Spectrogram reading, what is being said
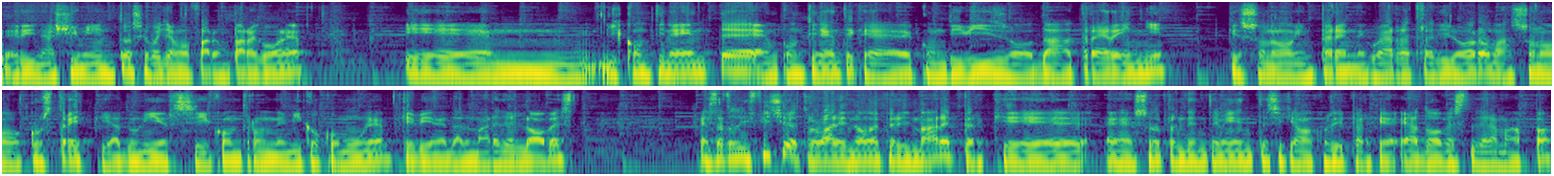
il Rinascimento, se vogliamo fare un paragone. E mm, il continente è un continente che è condiviso da tre regni che sono in perenne guerra tra di loro, ma sono costretti ad unirsi contro un nemico comune che viene dal mare dell'Ovest. È stato difficile trovare il nome per il mare perché eh, sorprendentemente si chiama così perché è ad ovest della mappa.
